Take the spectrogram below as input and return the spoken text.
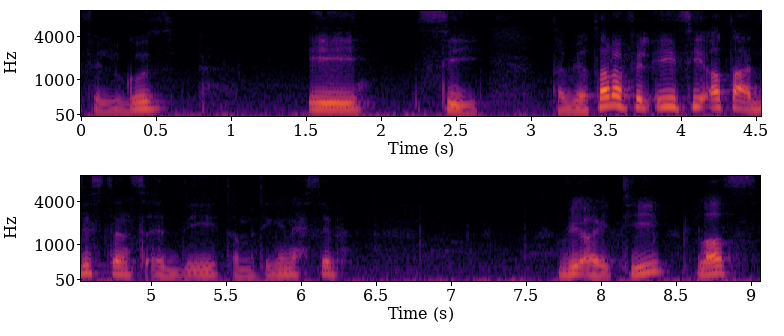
في الجزء A C. طب يا ترى في ال AC قطع distance قد إيه؟ طب ما تيجي نحسبها. V i t plus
